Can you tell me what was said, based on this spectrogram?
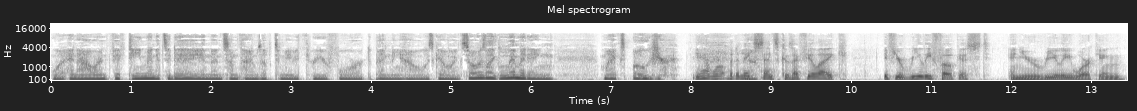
what an hour and 15 minutes a day, and then sometimes up to maybe three or four, depending how it was going. So I was like limiting my exposure. Yeah, well, but it makes Yeah. sense because I feel like if you're really focused and you're really working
